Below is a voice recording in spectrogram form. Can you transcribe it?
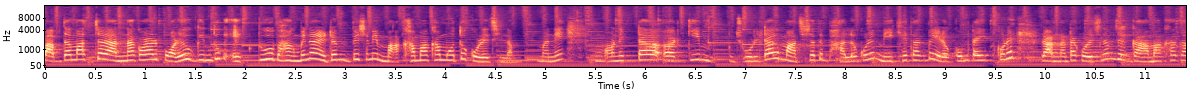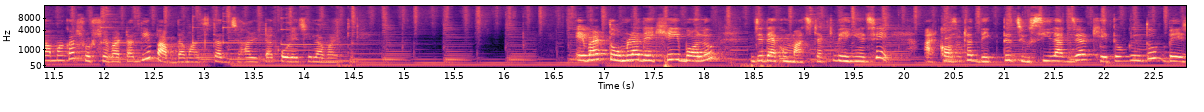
পাবদা মাছটা রান্না করার পরেও কিন্তু একটুও ভাঙবে না, এটা বেশ আমি মাখা মাখা মতো করেছিলাম। মানে অনেকটা আর কি ঝোলটা মাছের সাথে ভালো করে মেখে থাকবে, এরকম টাইপ করে রান্নাটা করেছিলাম যে গা মাখা গা মাখা সর্ষে বাটা দিয়ে পাবদা মাছটার ঝালটা করেছিলাম আর কি। এবার তোমরা দেখেই বলো যে দেখো মাছটা কি ভেঙেছে? আর কতটা দেখতে জুসি লাগছে আর খেতেও কিন্তু বেশ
